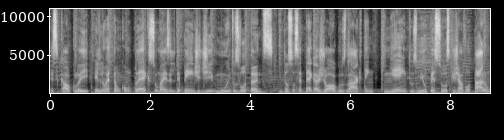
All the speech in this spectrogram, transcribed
Esse cálculo aí, ele não é tão complexo, mas ele depende de muitos votantes. Então se você pega jogos lá que tem 500, mil pessoas que já votaram,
